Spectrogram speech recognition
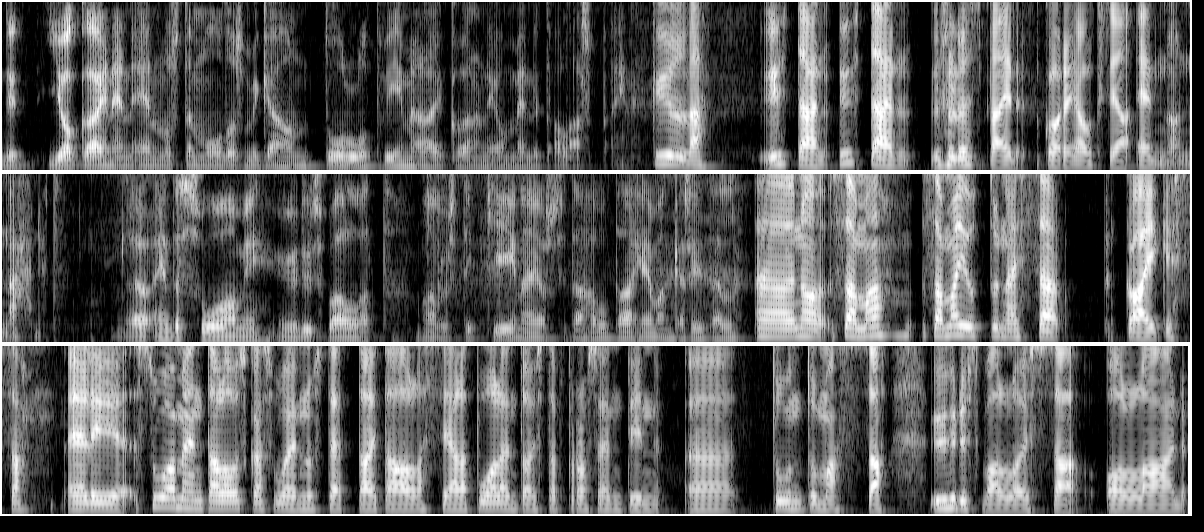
nyt jokainen ennustemuutos, mikä on tullut viime aikoina, niin on mennyt alaspäin. Kyllä. Yhtään, yhtään ylöspäin korjauksia en ole nähnyt. Ja entäs Suomi, Yhdysvallat, mahdollisesti Kiina, jos sitä halutaan hieman käsitellä? Öö, no sama, sama juttu näissä kaikissa. Eli Suomen talouskasvuennuste taitaa olla siellä puolentoista prosentin ö, tuntumassa. Yhdysvalloissa ollaan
